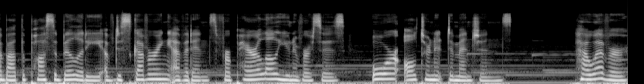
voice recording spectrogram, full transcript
about the possibility of discovering evidence for parallel universes or alternate dimensions. However,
